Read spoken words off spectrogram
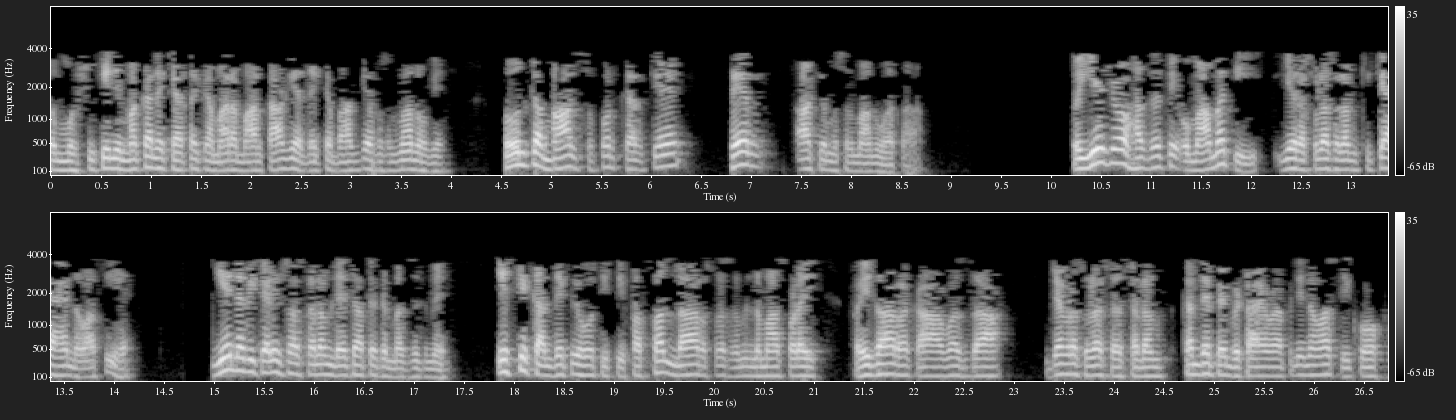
تو مشکل مکہ نے کہتا کہ ہمارا مال کھا گیا؟ دیکھ کے بھاگ گیا، مسلمان ہو گیا۔ تو ان کا مال سپرد کر کے پھر آ کے مسلمان ہوا تھا۔ تو یہ جو حضرت امامتی یہ رسول اللہ علیہ وسلم کی کیا ہے؟ نواسی ہے۔ یہ نبی کریم صلی اللہ علیہ وسلم لے جاتے تھے مسجد میں۔ اس کے کندھے پہ ہوتی تھی۔ فصل اللہ رسول اللہ علیہ وسلم نماز پڑھائی۔ فیضا رکا وزا جب رسول اللہ صلی اللہ علیہ وسلم کندھے پہ بٹھائے ہوئے اپنی نوازی کو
